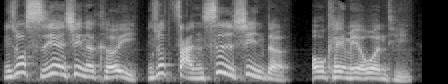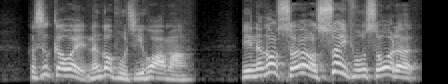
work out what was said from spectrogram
你说实验性的可以，你说展示性的 OK 没有问题，可是各位能够普及化吗？你能够所有说服所有的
